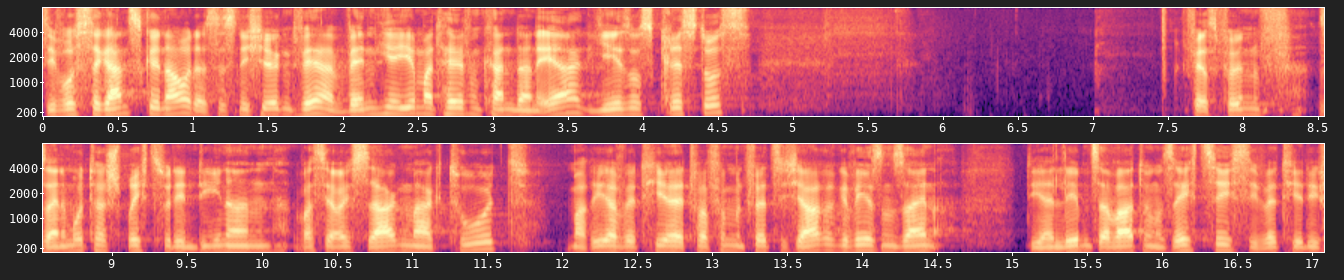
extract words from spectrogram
Sie wusste ganz genau, das ist nicht irgendwer. Wenn hier jemand helfen kann, dann er, Jesus Christus. Vers 5, seine Mutter spricht zu den Dienern, was er euch sagen mag, tut. Maria wird hier etwa 45 Jahre gewesen sein, die Lebenserwartung 60. Sie wird hier die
